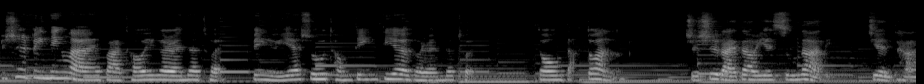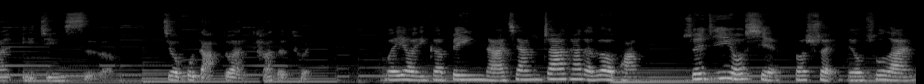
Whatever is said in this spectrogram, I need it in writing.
于是兵丁来，把头一个人的腿，并与耶稣同钉第二个人的腿，都打断了。只是来到耶稣那里，见他已经死了，就不打断他的腿。唯有一个兵拿枪扎他的肋旁，随即有血和水流出来。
